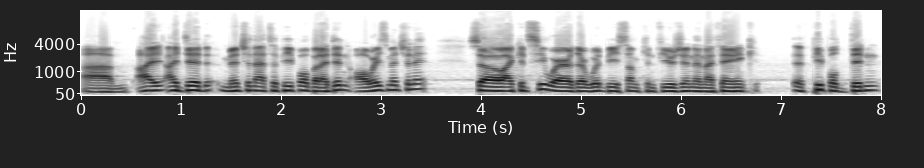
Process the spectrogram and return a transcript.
Um, I I did mention that to people, but I didn't always mention it. So I could see where there would be some confusion, and I think if people didn't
